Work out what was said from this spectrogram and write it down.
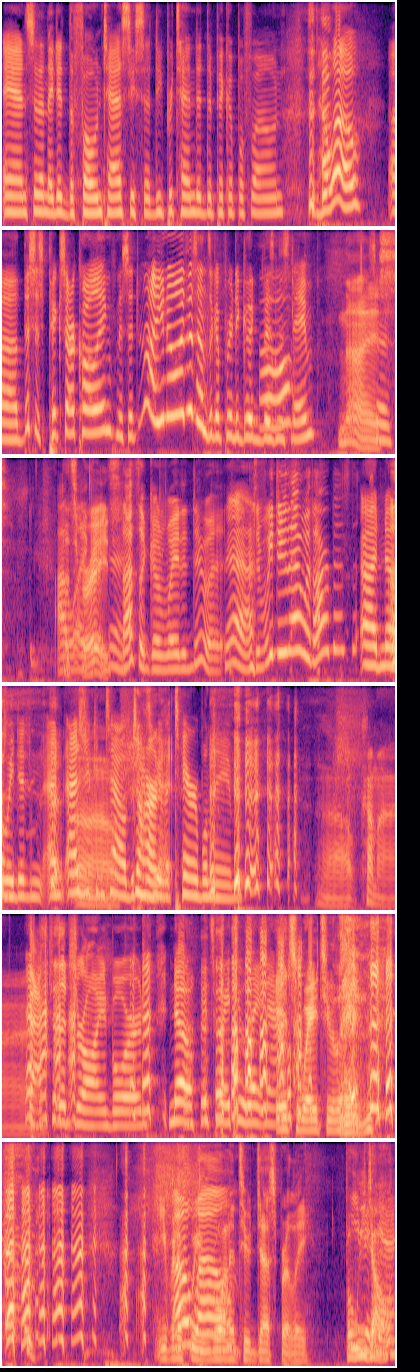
And so then they did the phone test. He said he pretended to pick up a phone. Said, "Hello, uh, this is Pixar calling." They said, "Oh, you know what? That sounds like a pretty good business Aw. name." Nice. I That's like great. It. That's a good way to do it. Yeah. Did we do that with our business? Uh, no, we didn't. And as you can Oh, tell, because darn we have a it. terrible name. Oh, come on. Back to the drawing board. No, it's way too late now. It's way too late. Even if Oh, we well. wanted to desperately. But we don't. yeah.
